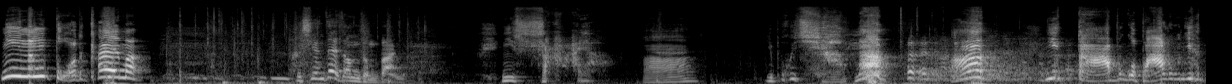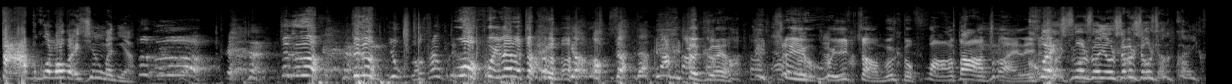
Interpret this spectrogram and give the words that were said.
你能躲得开吗？可现在咱们怎么办呢？你傻呀？啊？你不会抢吗？啊？你打不过八路，你还打不过老百姓吗？你？大哥，大哥，大哥，哟，老三回来，我回来了，大哥。呀，老三，大哥呀，这回咱们可发大财了！快说说有什么收成？快快！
